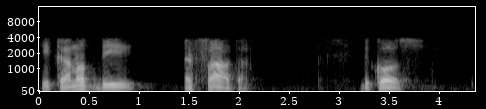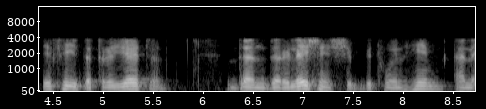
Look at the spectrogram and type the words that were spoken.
he cannot be a father. Because if he is the creator, then the relationship between him and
